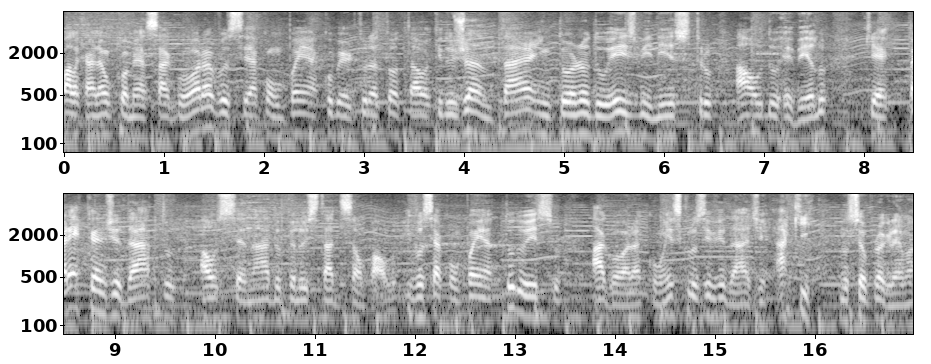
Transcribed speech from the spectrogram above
Fala Carlão começa agora. Você acompanha a cobertura total aqui do jantar em torno do ex-ministro Aldo Rebelo, que é pré-candidato ao Senado pelo Estado de São Paulo. E você acompanha tudo isso agora com exclusividade aqui no seu programa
